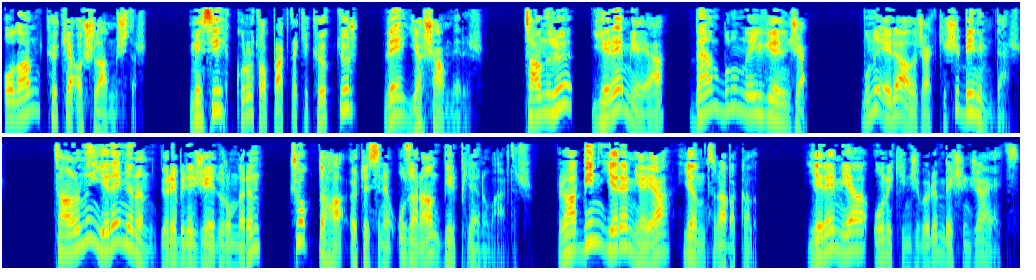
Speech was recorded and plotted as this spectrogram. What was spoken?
olan köke aşılanmıştır. Mesih kuru topraktaki köktür ve yaşam verir. Tanrı Yeremya'ya ben bununla ilgileneceğim. Bunu ele alacak kişi benim der. Tanrı'nın Yeremya'nın görebileceği durumların çok daha ötesine uzanan bir planı vardır. Rabbin Yeremya'ya yanıtına bakalım. Yeremya 12. bölüm 5. ayet.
